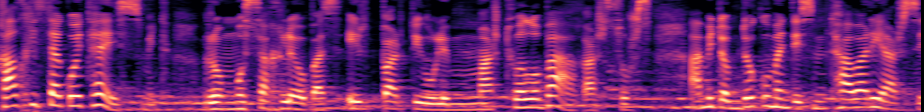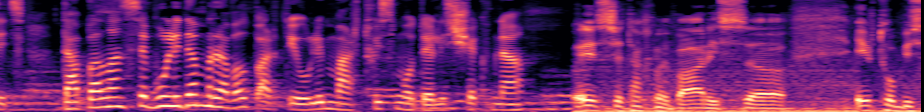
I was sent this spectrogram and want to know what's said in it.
ხალხის დაკვეთა ესმით, რომ მოსახლეობას ერთპარტიული მმართველობა აღარ სურს. ამიტომ დოკუმენტის მთავარი არსიც დაბალანსებული და მრავალპარტიული მართვის მოდელის შექმნა. ეს შეთანხმება არის ერთობის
